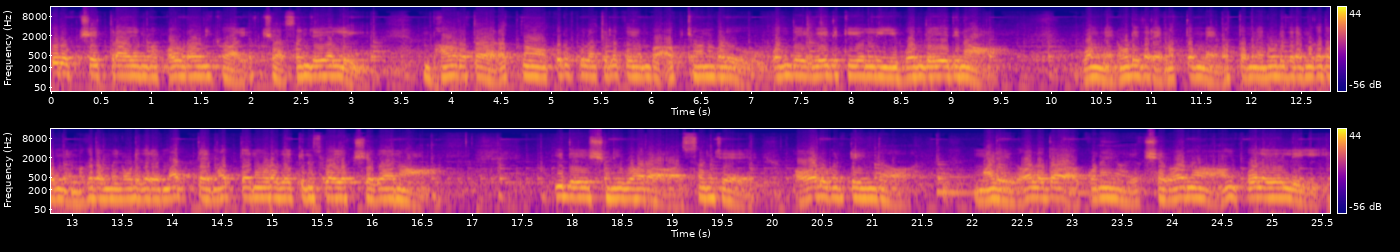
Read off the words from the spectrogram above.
ಕುರುಕ್ಷೇತ್ರ ಎಂಬ ಪೌರಾಣಿಕ ಯಕ್ಷ ಸಂಜೆಯಲ್ಲಿ ಭಾರತ, ರತ್ನ, ಕುರುಕುಲ, ತಿಲಕ ಎಂಬ ಆಖ್ಯಾನಗಳು ಒಂದೇ ವೇದಿಕೆಯಲ್ಲಿ ಒಂದೇ ದಿನ. ಒಮ್ಮೆ ನೋಡಿದರೆ ಮತ್ತೊಮ್ಮೆ ಮತ್ತೊಮ್ಮೆ ನೋಡಿದರೆ ಮಗದೊಮ್ಮೆ ಮಗದೊಮ್ಮೆ ನೋಡಿದರೆ ಮತ್ತೆ ಮತ್ತೆ ನೋಡಬೇಕೆನಿಸುವ ಯಕ್ಷಗಾನ. ಇದೇ ಶನಿವಾರ ಸಂಜೆ ಆರು ಗಂಟೆಯಿಂದ ಮಳೆಗಾಲದ ಕೊನೆಯ ಯಕ್ಷಗಾನ ಅಂಕೋಲೆಯಲ್ಲಿ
